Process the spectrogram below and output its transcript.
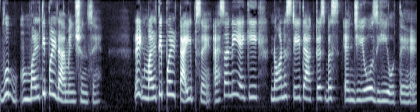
वो मल्टीपल डायमेंशंस हैं राइट मल्टीपल टाइप्स हैं। ऐसा नहीं है कि नॉन स्टेट एक्टर्स बस एन ही होते हैं,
